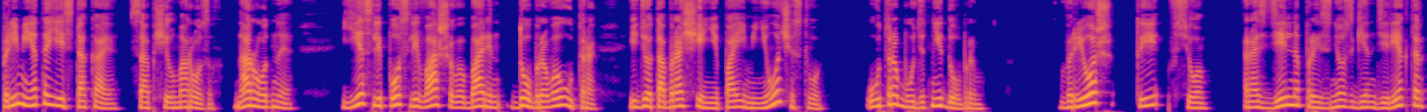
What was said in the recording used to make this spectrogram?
«Примета есть такая», — сообщил Морозов, — «народная. Если после вашего, барин, доброго утра идет обращение по имени-отчеству, утро будет недобрым». «Врешь ты все», раздельно произнес гендиректор,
